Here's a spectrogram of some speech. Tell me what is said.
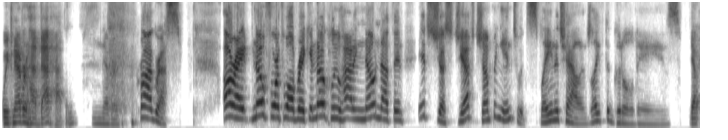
We've never had that happen. Never. Progress. All right. No fourth wall breaking, no clue hiding, no nothing. It's just Jeff jumping in to explain a challenge like the good old days. Yep.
